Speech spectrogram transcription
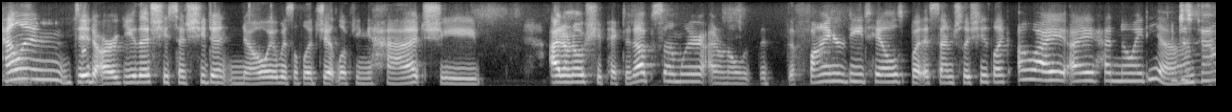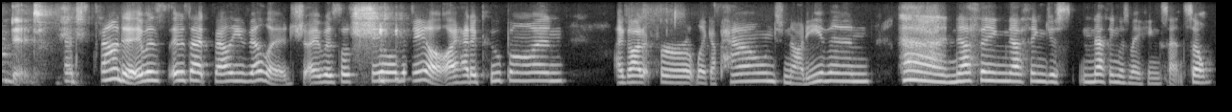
Helen did argue this. She said she didn't know it was a legit looking hat. She I don't know if she picked it up somewhere. I don't know the, the finer details, but essentially she's like, "Oh, I I had no idea. I just found it. I just found it. It was it was at Value Village. It was a steal of a deal. I had a coupon. I got it for like a pound, not even. nothing, nothing, just nothing was making sense. So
